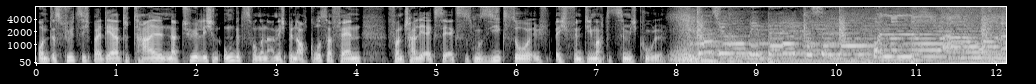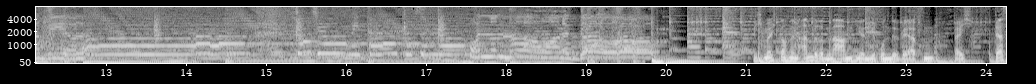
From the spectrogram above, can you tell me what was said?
und es fühlt sich bei der total natürlich und ungezwungen an. Ich bin auch großer Fan von Charlie XCXs Musik so. Ich, ich finde, die macht es ziemlich cool. Don't you hold me back, 'cause I know when I know Ich möchte noch einen anderen Namen hier in die Runde werfen, weil ich das,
